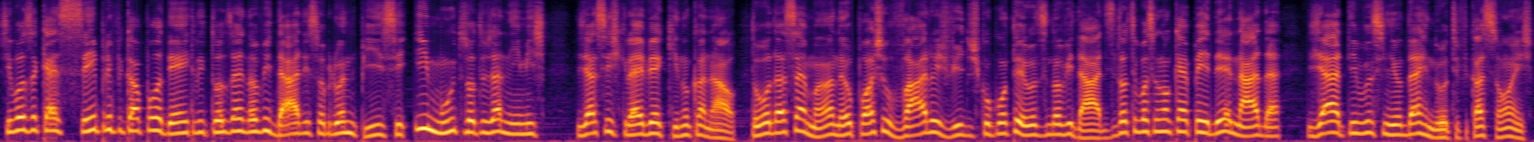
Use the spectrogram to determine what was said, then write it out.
se você quer sempre ficar por dentro de todas as novidades sobre One Piece e muitos outros animes, já se inscreve aqui no canal. Toda semana eu posto vários vídeos com conteúdos e novidades, então se você não quer perder nada, já ativa o sininho das notificações.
